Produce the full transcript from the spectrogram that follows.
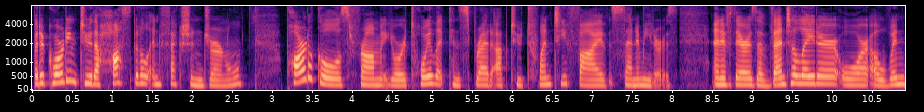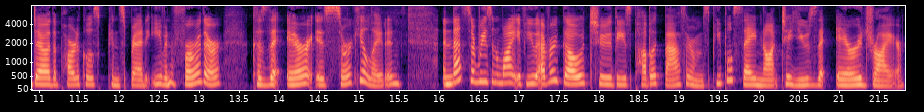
But according to the Hospital Infection Journal, particles from your toilet can spread up to 25 centimeters. And if there is a ventilator or a window, the particles can spread even further because the air is circulated. And that's the reason why, if you ever go to these public bathrooms, people say not to use the air dryer.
